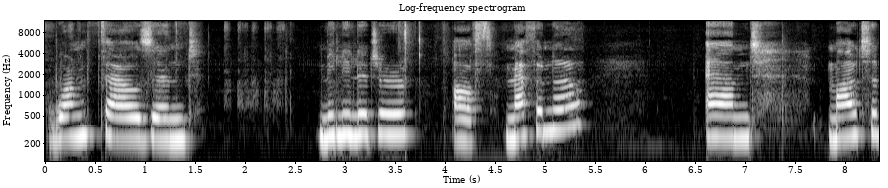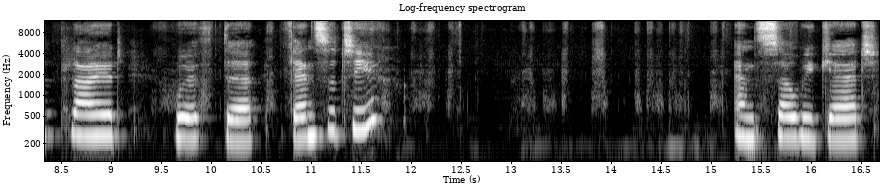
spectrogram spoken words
1000 milliliter of methanol and multiply it with the density. And so we get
